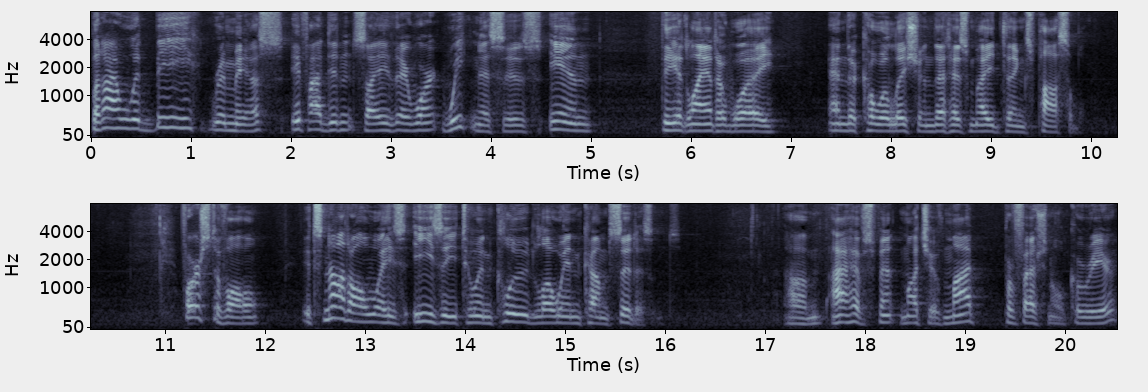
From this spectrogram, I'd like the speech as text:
But I would be remiss if I didn't say there weren't weaknesses in the Atlanta Way and the coalition that has made things possible. First of all, it's not always easy to include low income citizens. Um, I have spent much of my professional career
